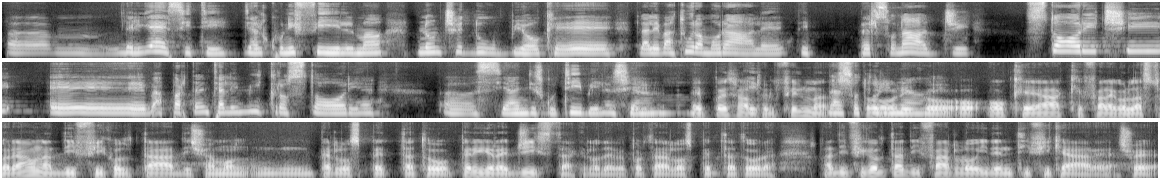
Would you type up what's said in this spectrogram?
um, degli esiti di alcuni film, non c'è dubbio che la levatura morale dei personaggi storici e appartenenti alle microstorie uh, sia indiscutibile. Sia sì. E poi tra l'altro il film storico o, o, che ha a che fare con la storia ha una difficoltà, diciamo, per lo spettatore, per il regista che lo deve portare allo spettatore, la difficoltà di farlo identificare, cioè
